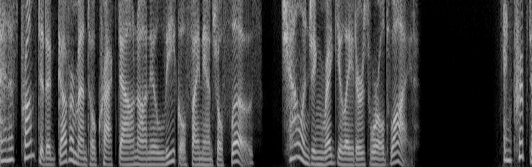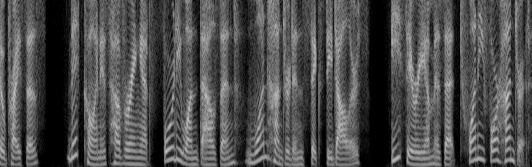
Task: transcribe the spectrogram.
and has prompted a governmental crackdown on illegal financial flows, challenging regulators worldwide. In crypto prices, Bitcoin is hovering at $41,160, Ethereum is at 2400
